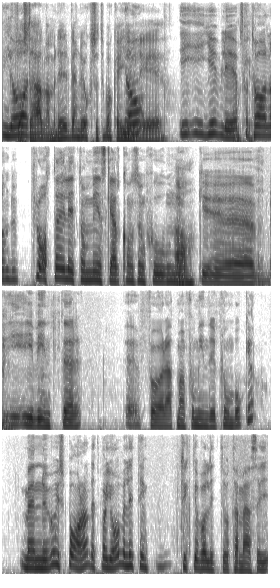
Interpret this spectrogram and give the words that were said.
Ja, Första halvan, men det vänder också tillbaka i ja, juli. I, i juli, på tal om, du pratar lite om minskad konsumtion ja. och uh, i, i, vinter uh, för att man får mindre i plånboken. Men nu var ju sparandet, vad jag väl lite tyckte var lite att ta med sig.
